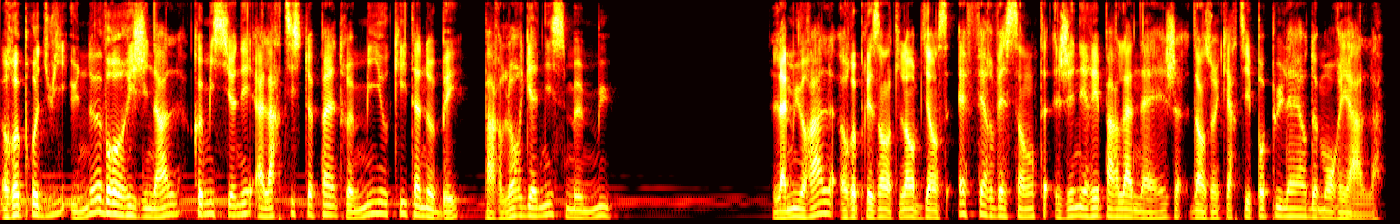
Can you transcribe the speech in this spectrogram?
reproduit une œuvre originale commissionnée à l'artiste peintre Miyuki Tanobe par l'organisme MU. La murale représente l'ambiance effervescente générée par la neige dans un quartier populaire de Montréal.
